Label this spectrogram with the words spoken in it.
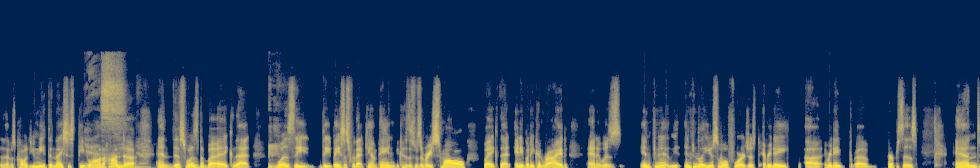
that was called "You Meet the Nicest People yes. on a Honda," yeah. and this was the bike that was the the basis for that campaign because this was a very small bike that anybody could ride, and it was infinitely infinitely useful for just everyday uh, everyday uh, purposes, and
